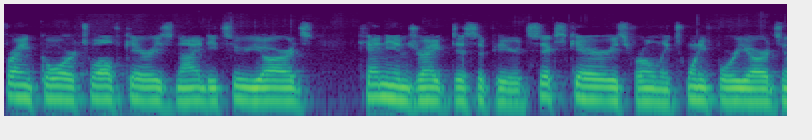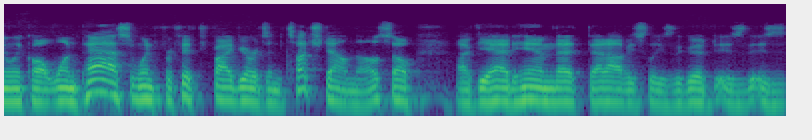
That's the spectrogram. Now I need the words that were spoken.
Frank Gore, 12 carries, 92 yards. Kenyan Drake disappeared. Six carries for only 24 yards. He only caught one pass. It went for 55 yards and a touchdown though. So uh, if you had him, that that obviously is the good is is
